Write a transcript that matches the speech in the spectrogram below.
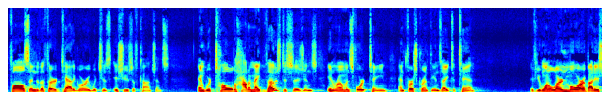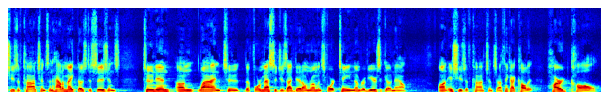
falls into the third category, which is issues of conscience. And we're told how to make those decisions in Romans 14 and 1 Corinthians 8 to 10. If you want to learn more about issues of conscience and how to make those decisions, tune in online to the four messages I did on Romans 14 a number of years ago now on issues of conscience. I think I called it Hard Call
